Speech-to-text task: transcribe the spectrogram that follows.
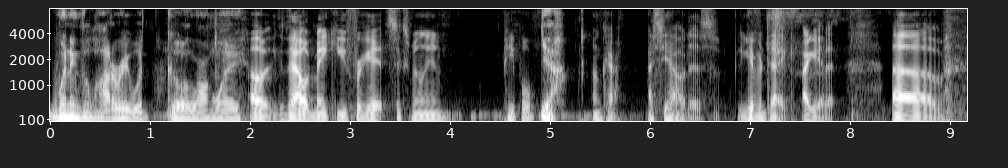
Winning the lottery would go a long way. oh, that would make you forget six million people. Yeah. Okay, I see how it is. Give and take. I get it. Um,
